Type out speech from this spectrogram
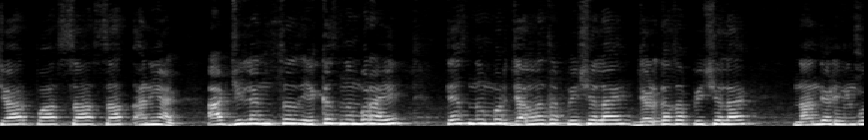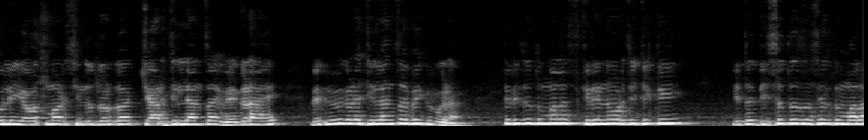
चार पाच सहा सात आणि आठ. आठ जिल्ह्यांचा एकच नंबर आहे. त्याच नंबर जालनाचा पेशल आहे जळगावचा पेशल आहे नांदेड हिंगोली यवतमाळ सिंधुदुर्ग चार जिल्ह्यांचा वेगळा आहे. वेगवेगळ्या जिल्ह्यांचा वेगवेगळा. तर इथं तुम्हाला स्क्रीनवरती जे काही इथं दिसतच असेल तुम्हाला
